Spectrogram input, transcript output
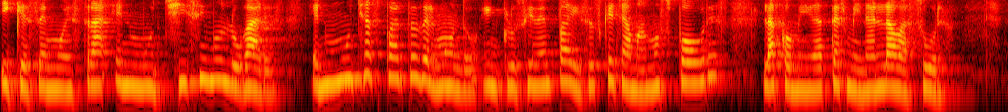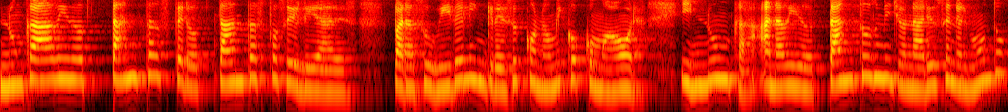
y que se muestra en muchísimos lugares, en muchas partes del mundo, inclusive en países que llamamos pobres, la comida termina en la basura. Nunca ha habido tantas, pero tantas posibilidades para subir el ingreso económico como ahora y nunca han habido tantos millonarios en el mundo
